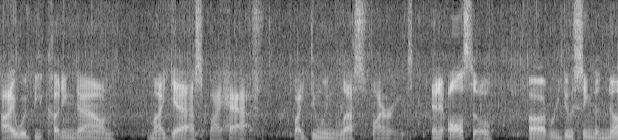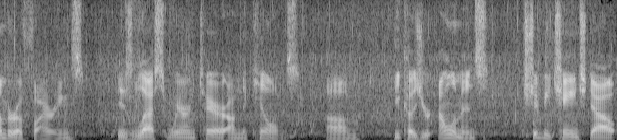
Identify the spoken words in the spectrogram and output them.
I would be cutting down my gas by half by doing less firings. And it also, uh, reducing the number of firings is less wear and tear on the kilns um, because your elements should be changed out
